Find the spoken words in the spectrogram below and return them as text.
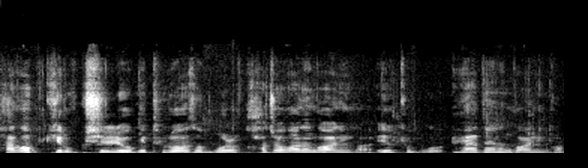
작업 기록실 여기 들어와서 뭘 가져가는 거 아닌가? 이렇게 뭐 해야 되는 거 아닌가?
